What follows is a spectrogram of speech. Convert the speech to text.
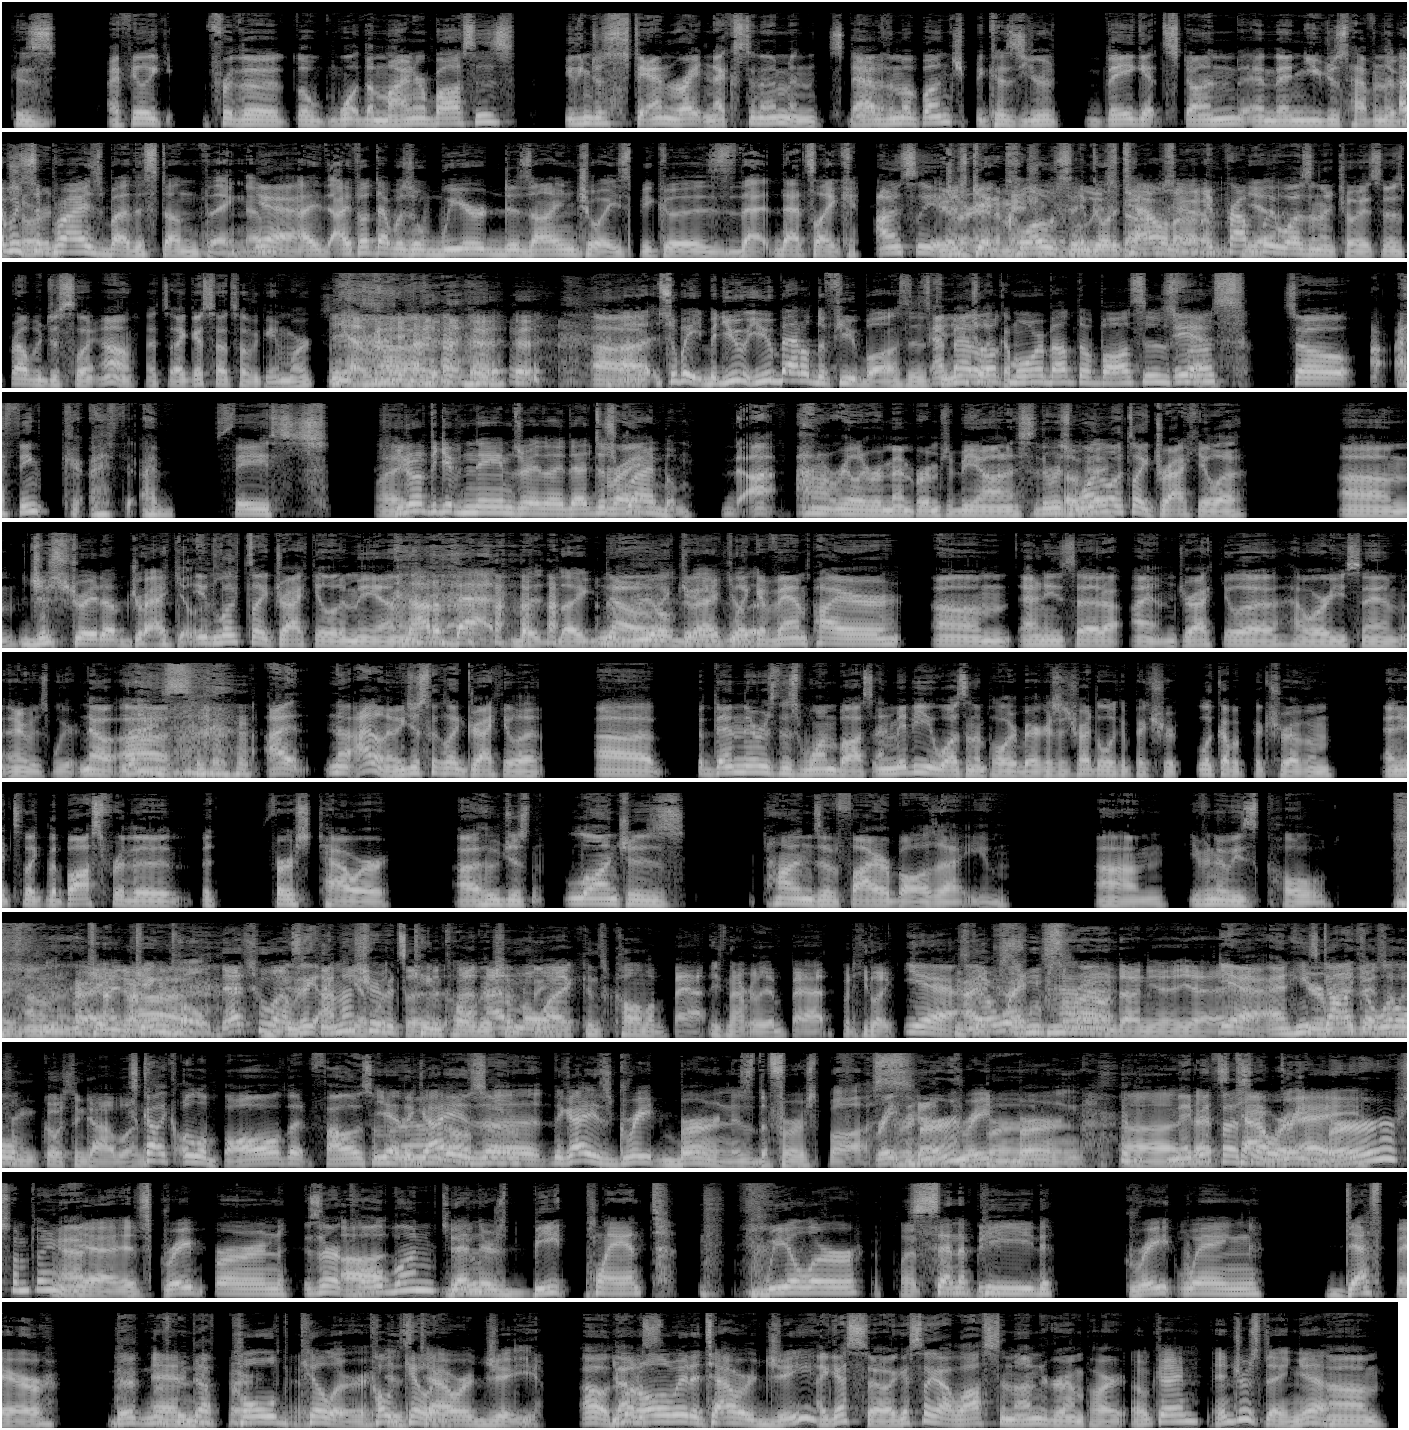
because I feel like for the the the minor bosses, you can just stand right next to them and stab Yeah. them a bunch because you're they get stunned and then you just have another. I was sword. surprised by the stun thing. Yeah. I, I thought that was a weird design choice because that that's like Honestly, Yeah, just get close and go completely to town stops, on yeah. them. It probably yeah. wasn't a choice. It was probably just like, oh, that's. I guess that's how the game works. Yeah. Right. Uh, uh, so wait, but you you battled a few bosses. Can you talk more about the bosses for us? so I- I think I, th- I faced. Like, you don't have to give names or anything like that. Describe them. I, I don't really remember him to be honest. There was one that looked like Dracula. Um, Just straight up Dracula. it looked like Dracula to me. I don't know. a bat, but like the no, real like a, Dracula. like a vampire. Um, and he said, "I am Dracula. How are you, Sam?" And it was weird. No, uh, Nice. I no, I don't know. He just looked like Dracula. Uh, but then there was this one boss, and maybe he wasn't a polar bear because I tried to look a picture, look up a picture of him, and it's like the boss for the the first tower, uh, who just launches tons of fireballs at you, um, even though he's cold. I, I don't know. Right, King- I know. King Uh, Cold. That's who I Is was. it- I'm not sure if it's with the- King Cold or I, I don't know why I can call him a bat. He's not really a bat, but he like Yeah, he's I, like I swoops around on you. Yeah, Yeah, and he's He got like a little. from Ghost and Goblin. He's got like a little ball that follows him. yeah, the around guy is uh, the guy is Great Burn is the first boss. Great Great Burn? Great Burn. Burn. Uh, Maybe I that's thought it said Tower Great A. Burr or something. I- Yeah, it's Great Burn. Is there a Uh, cold one too? Then there's Beat Plant, Wheeler, Plants don't beat. Centipede, Great Wing, Death Bear, There must be and Death Bear. Cold Killer Cold is Killer. Tower G. oh, You that went was, all the way to Tower G? I guess so. I guess I got lost in the underground part. okay, interesting. Yeah. Um,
